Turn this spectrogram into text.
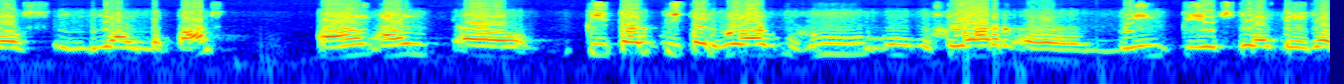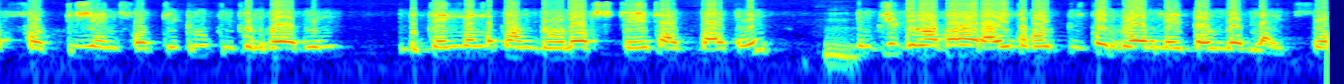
of India in the past, and and uh, people people who have who who are uh, doing PhD at the age of 40 and 42, people who have been dependent upon dole of state at that age, simply do not have a right about people who have laid down their lives. So,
